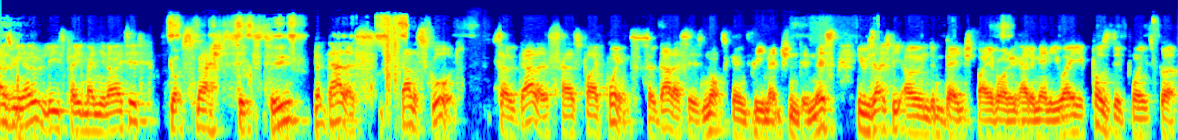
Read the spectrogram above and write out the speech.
As we know, Leeds played Man United, got smashed 6 2, but Dallas, Dallas scored. So Dallas has five points. So Dallas is not going to be mentioned in this. He was actually owned and benched by everyone who had him anyway. Positive points, but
